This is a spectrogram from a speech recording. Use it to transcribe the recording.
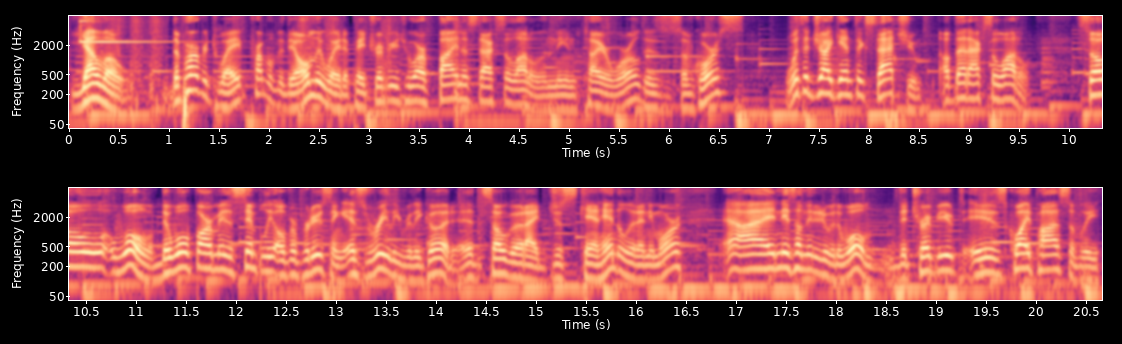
Yellow. The perfect way, probably the only way to pay tribute to our finest axolotl in the entire world is, of course, with a gigantic statue of that axolotl. So, wool. The wool farm is simply overproducing. It's really, really good. It's so good I just can't handle it anymore. Uh, I need something to do with the wool. The tribute is quite possibly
